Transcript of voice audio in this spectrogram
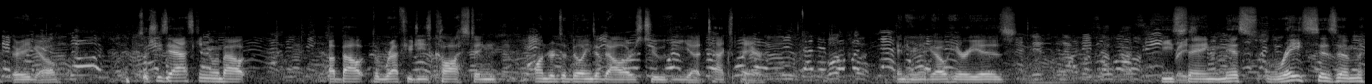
There you go. So she's asking him about about the refugees costing hundreds of billions of dollars to the uh, taxpayer. And here you go. Here he is. He's saying Miss Racism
